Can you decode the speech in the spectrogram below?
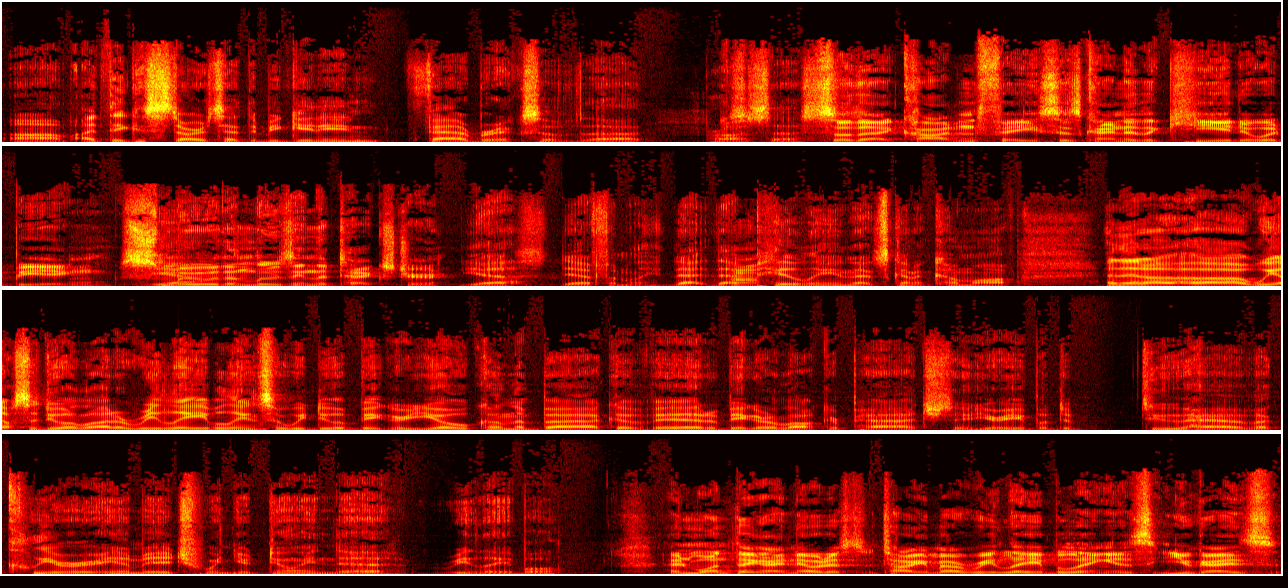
um, i think it starts at the beginning fabrics of that process. So that cotton face is kind of the key to it being smooth yeah. and losing the texture. Yes, definitely. That that huh. pilling that's going to come off. And then uh, uh, we also do a lot of relabeling. So we do a bigger yoke on the back of it, a bigger locker patch, so you're able to to have a clearer image when you're doing the relabel. And one thing I noticed talking about relabeling is you guys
